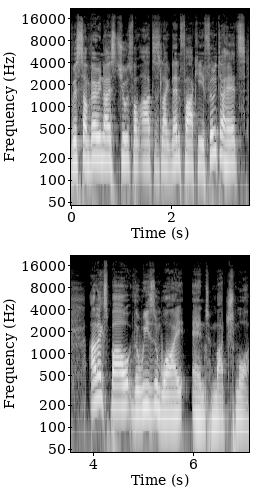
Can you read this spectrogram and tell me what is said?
with some very nice tunes from artists like Len Faki, Filterheadz, Alex Bau, The Reason Y, and much more.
